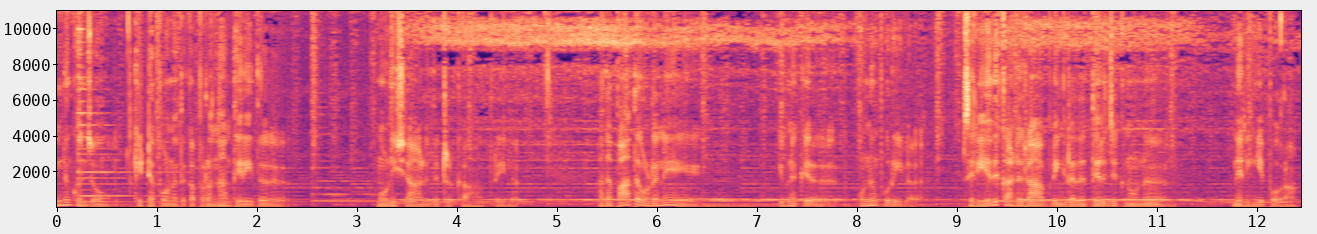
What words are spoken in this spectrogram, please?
இன்னும் கொஞ்சம் கிட்ட போனதுக்கப்புறம் தான் தெரியுது மோனிஷா அழுதுட்ருக்கா அப்படின்னு. அதை பார்த்த உடனே இவனுக்கு ஒன்றும் புரியல. சரி எதுக்கு அழுறா அப்படிங்கிறத தெரிஞ்சுக்கணுன்னு நெருங்கி போகிறான்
